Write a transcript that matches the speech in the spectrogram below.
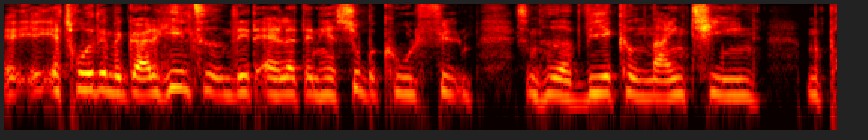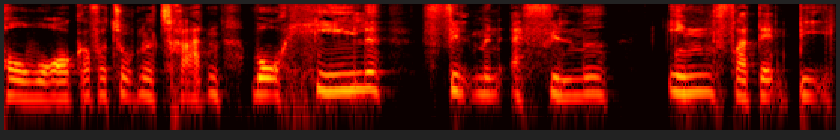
øh, jeg troede, den ville gøre det hele tiden lidt af den her super cool film, som hedder Vehicle 19 med Paul Walker fra 2013, hvor hele filmen er filmet inden fra den bil,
